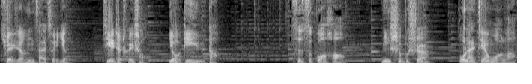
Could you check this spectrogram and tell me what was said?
却仍在嘴硬。接着垂手，又低语道：“此次过后，你是不是不来见我了？”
